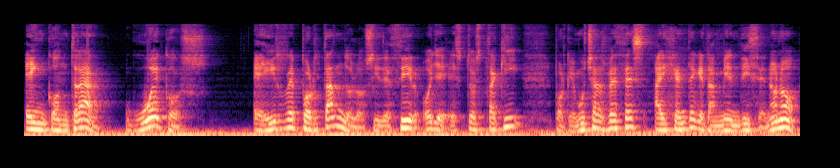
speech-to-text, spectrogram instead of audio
encontrar huecos e ir reportándolos y decir, oye, esto está aquí, porque muchas veces hay gente que también dice, no, no,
